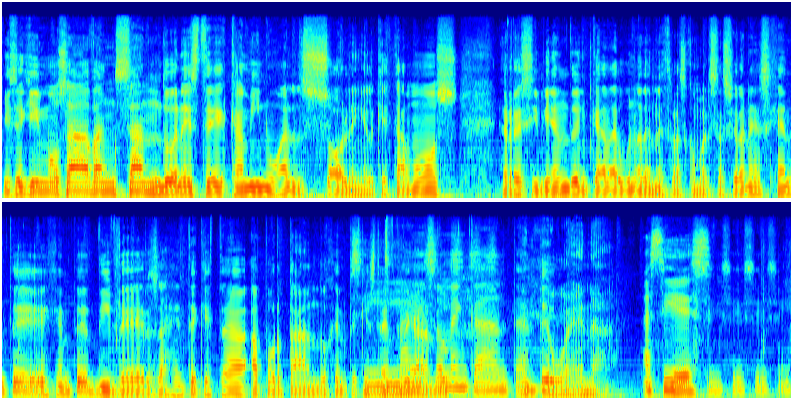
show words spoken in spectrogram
Y seguimos avanzando en este camino al sol en el que estamos recibiendo en cada una de nuestras conversaciones gente, gente diversa, gente que está aportando, gente que está entregando. eso me encanta. Gente buena. Así es. Sí, sí, sí, sí.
